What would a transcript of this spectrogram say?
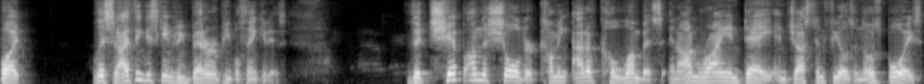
But listen, I think this game's going to be better than people think it is the chip on the shoulder coming out of Columbus and on Ryan Day and Justin Fields and those boys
